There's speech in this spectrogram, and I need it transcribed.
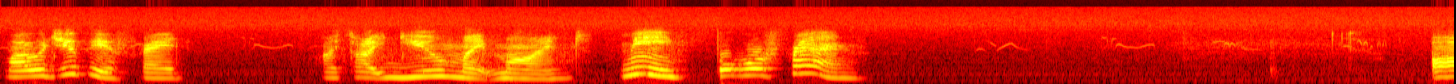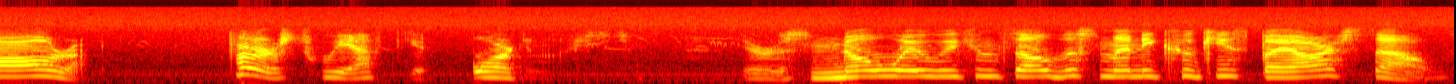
Why would you be afraid? I thought you might mind. Me? But we're friends. All right. First, we have to get organized. There is no way we can sell this many cookies by ourselves.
